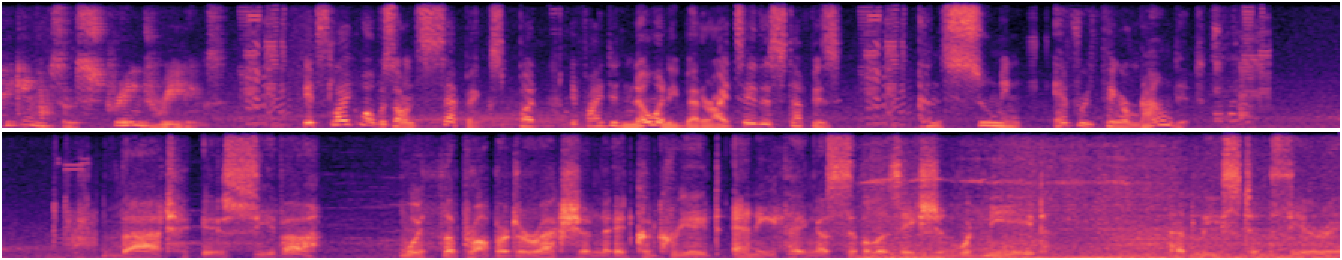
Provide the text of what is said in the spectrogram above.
Picking up some strange readings. It's like what was on Sepiks, but if I didn't know any better, I'd say this stuff is consuming everything around it. That is Siva. With the proper direction, it could create anything a civilization would need. At least in theory.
